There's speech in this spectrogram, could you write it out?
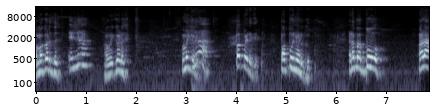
അമ്മക്കെടുത്ത്. അമ്മക്കോട് എല്ലുതാ പപ്പ എടുക്ക്. പപ്പുവിനെ എടുക്കും. എടാ പപ്പു. ആടാ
